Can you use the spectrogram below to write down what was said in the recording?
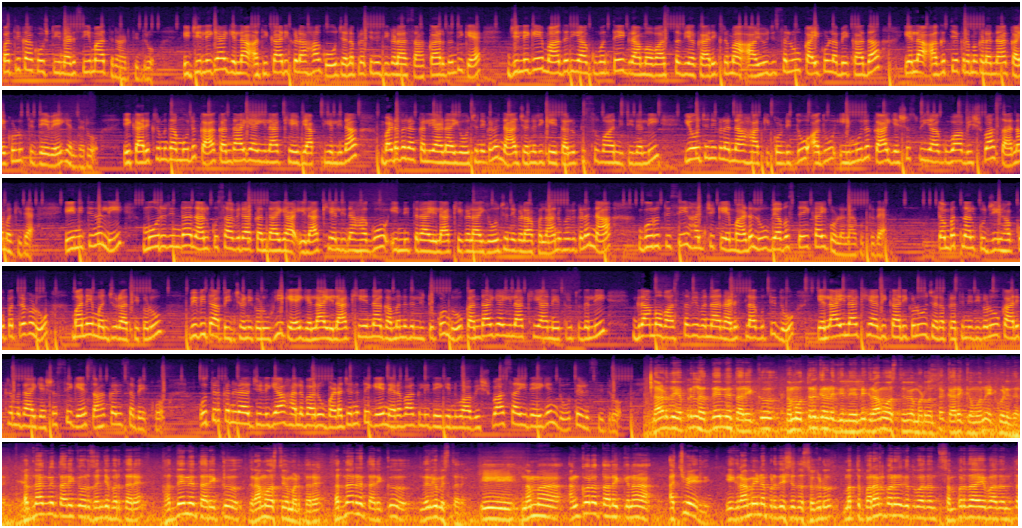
ಪತ್ರಿಕಾಗೋಷ್ಠಿ ನಡೆಸಿ ಮಾತನಾಡುತ್ತಿದ್ದರು ಈ ಜಿಲ್ಲೆಯ ಎಲ್ಲ ಅಧಿಕಾರಿಗಳ ಹಾಗೂ ಜನಪ್ರತಿನಿಧಿಗಳ ಸಹಕಾರದೊಂದಿಗೆ ಜಿಲ್ಲೆಗೆ ಮಾದರಿಯಾಗುವಂತೆ ಗ್ರಾಮ ವಾಸ್ತವ್ಯ ಕಾರ್ಯಕ್ರಮ ಆಯೋಜಿಸಲು ಕೈಗೊಳ್ಳಬೇಕಾದ ಎಲ್ಲ ಅಗತ್ಯ ಕ್ರಮಗಳನ್ನು ಕೈಗೊಳ್ಳುತ್ತಿದ್ದೇವೆ ಎಂದರು. ಈ ಕಾರ್ಯಕ್ರಮದ ಮೂಲಕ ಕಂದಾಯ ಇಲಾಖೆ ವ್ಯಾಪ್ತಿಯಲ್ಲಿನ ಬಡವರ ಕಲ್ಯಾಣ ಯೋಜನೆಗಳನ್ನು ಜನರಿಗೆ ತಲುಪಿಸುವ ನಿಟ್ಟಿನಲ್ಲಿ ಯೋಜನೆಗಳನ್ನು ಹಾಕಿಕೊಂಡಿದ್ದು ಅದು ಈ ಮೂಲಕ ಯಶಸ್ವಿಯಾಗುವ ವಿಶ್ವಾಸ ನಮಗಿದೆ. ಈ ನಿಟ್ಟಿನಲ್ಲಿ ಮೂರರಿಂದ ನಾಲ್ಕು ಸಾವಿರ ಕಂದಾಯ ಇಲಾಖೆಯಲ್ಲಿನ ಹಾಗೂ ಇನ್ನಿತರ ಇಲಾಖೆಗಳ ಯೋಜನೆಗಳ ಫಲಾನುಭವಿಗಳನ್ನು ಗುರುತಿಸಿ ಹಂಚಿಕೆ ಮಾಡಲು ವ್ಯವಸ್ಥೆ ಕೈಗೊಳ್ಳಲಾಗುತ್ತದೆ. ತೊಂಬತ್ನಾಲ್ಕು ಜಿ ಹಕ್ಕುಪತ್ರಗಳು ಮನೆ ಮಂಜೂರಾತಿಗಳು, ವಿವಿಧ ಪಿಂಚಣಿಗಳು ಹೀಗೆ ಎಲ್ಲ ಇಲಾಖೆಯನ್ನ ಗಮನದಲ್ಲಿಟ್ಟುಕೊಂಡು ಕಂದಾಯ ಇಲಾಖೆಯ ನೇತೃತ್ವದಲ್ಲಿ ಗ್ರಾಮ ವಾಸ್ತವ್ಯವನ್ನ ನಡೆಸಲಾಗುತ್ತಿದ್ದು, ಎಲ್ಲ ಇಲಾಖೆಯ ಅಧಿಕಾರಿಗಳು, ಜನಪ್ರತಿನಿಧಿಗಳು ಕಾರ್ಯಕ್ರಮದ ಯಶಸ್ಸಿಗೆ ಸಹಕರಿಸಬೇಕು. ಉತ್ತರ ಕನ್ನಡ ಜಿಲ್ಲೆಯ ಹಲವಾರು ಬಡ ಜನತೆಗೆ ನೆರವಾಗಲಿದೆ ಎನ್ನುವ ವಿಶ್ವಾಸ ಇದೆ ಎಂದು ತಿಳಿಸಿದರು. ನಾಡ್ದು ಏಪ್ರಿಲ್ ಹದಿನೈದನೇ ತಾರೀಕು ನಮ್ಮ ಉತ್ತರ ಕನ್ನಡ ಜಿಲ್ಲೆಯಲ್ಲಿ ಗ್ರಾಮ ವಾಸ್ತವ್ಯ ಮಾಡುವಂಥ ಕಾರ್ಯಕ್ರಮವನ್ನು ಇಟ್ಕೊಂಡಿದ್ದಾರೆ. ಹದಿನಾಲ್ಕನೇ ತಾರೀಕು ಅವರು ಸಂಜೆ ಬರ್ತಾರೆ. ಹದಿನೈದನೇ ತಾರೀಕು ಗ್ರಾಮ ವಾಸ್ತವ್ಯ ಮಾಡ್ತಾರೆ, ಹದಿನಾರನೇ ತಾರೀಕು ನಿರ್ಗಮಿಸ್ತಾರೆ. ಈ ನಮ್ಮ ಅಂಕೋಲ ತಾಲೂಕಿನ ಅಚ್ವೆಯಲ್ಲಿ ಈ ಗ್ರಾಮೀಣ ಪ್ರದೇಶದ ಸೊಗಡು ಮತ್ತು ಪರಂಪರಾಗತವಾದಂಥ ಸಂಪ್ರದಾಯವಾದಂಥ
